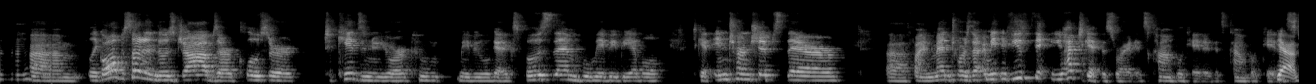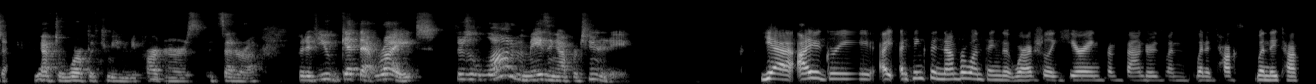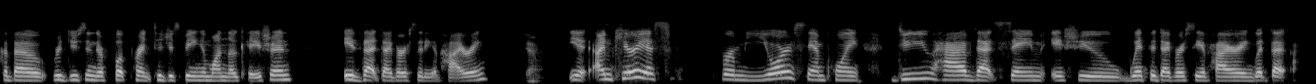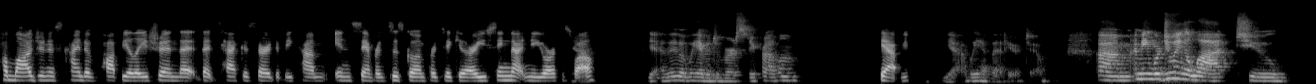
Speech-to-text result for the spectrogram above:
mm-hmm. um, like all of a sudden those jobs are closer to kids in New York who maybe will get exposed to them, who maybe be able to get internships there, uh, find mentors. I mean, if you think you have to get this right, it's complicated. It's complicated yeah. stuff. You have to work with community partners, etc. But if you get that right, there's a lot of amazing opportunity. Yeah, I agree. I, I think the number one thing that we're actually hearing from founders when when it talks when they talk about reducing their footprint to just being in one location is that diversity of hiring. Yeah. Yeah, I'm curious from your standpoint, do you have that same issue with the diversity of hiring, with the homogenous kind of population that, that tech has started to become in San Francisco in particular? Are you seeing that in New York as well? Yeah, I think that we have a diversity problem. Yeah. Yeah, we have that here too. Um, I mean, we're doing a lot to,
